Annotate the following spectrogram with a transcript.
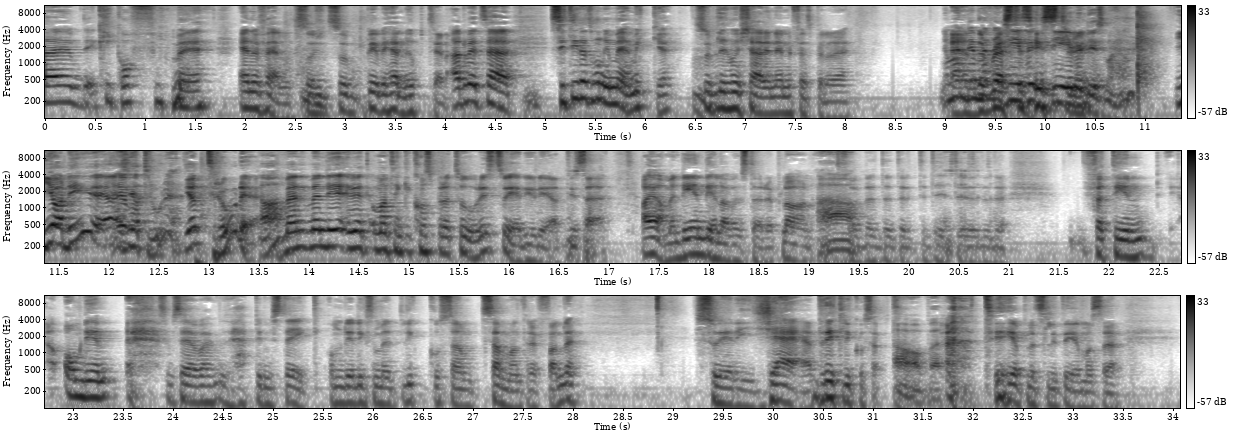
kick-off med NFL så, mm. så ber vi henne uppträda. Ja, du vet så här, se till att hon är med mycket så mm. blir hon kär i en NFL-spelare. Ja, men And det, the rest det, is history. Det är ju det som har hänt. Ja, det är ju... Jag, jag, tror det. Jag tror det. Ja. Men, men det, vet, om man tänker konspiratoriskt så är det ju det att det är så här, ah, ja, men det är en del av en större plan. För att det är en... Om det är en... Eh, som säga, happy mistake. Om det är liksom ett lyckosamt sammanträffande. Så är det jädrigt lyckosamt. Ja, verkligen. Att det helt plötsligt är en massa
